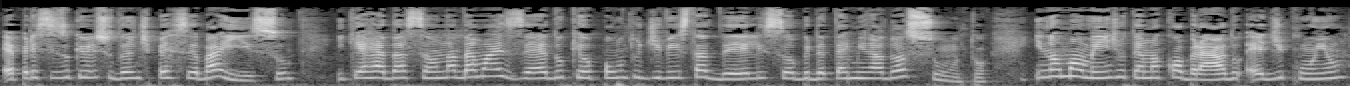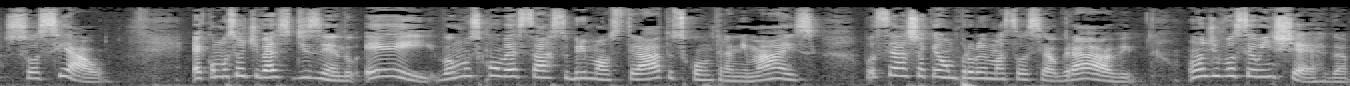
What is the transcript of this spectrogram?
É preciso que o estudante perceba isso e que a redação nada mais é do que o ponto de vista dele sobre determinado assunto. E normalmente o tema cobrado é de cunho social. É como se eu estivesse dizendo: Ei, vamos conversar sobre maus tratos contra animais? Você acha que é um problema social grave? Onde você o enxerga?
